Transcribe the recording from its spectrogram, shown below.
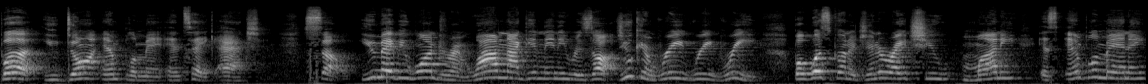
but you don't implement and take action. So you may be wondering why I'm not getting any results. You can read, read, read, but what's going to generate you money is implementing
